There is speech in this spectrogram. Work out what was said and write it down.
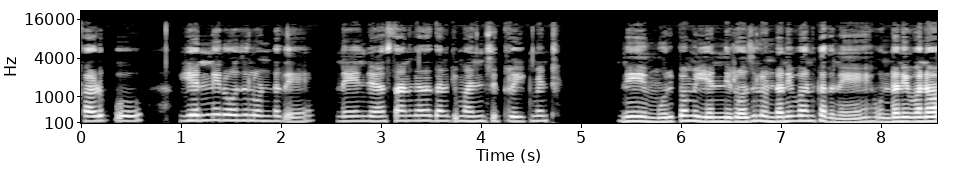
కడుపు ఎన్ని రోజులు ఉండదే. నేను చేస్తాను కదా దానికి మంచి ట్రీట్మెంట్. నీ మురిపం ఎన్ని రోజులు ఉండనివ్వను కదనే ఉండనివ్వను?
